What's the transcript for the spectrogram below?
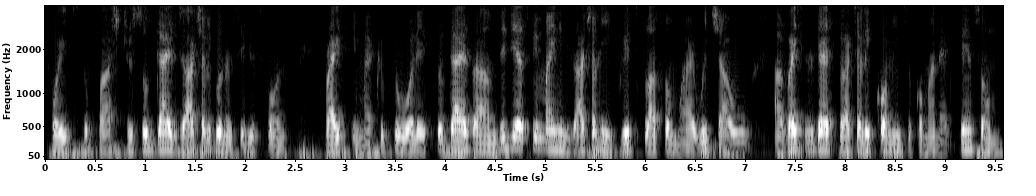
for it to pass through. So guys you're actually going to see these funds right in my crypto wallet. So guys um dgsp mining is actually a great platform which i will advise you guys to actually come in to come and obtain some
